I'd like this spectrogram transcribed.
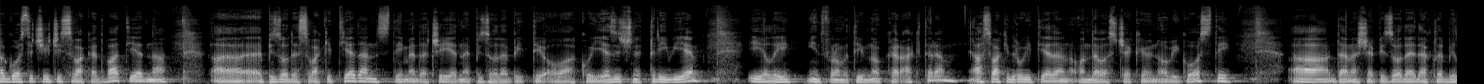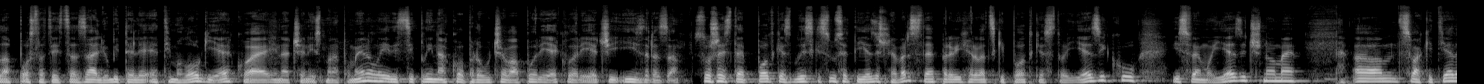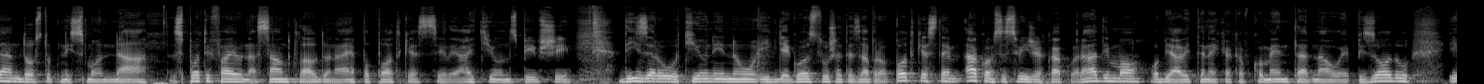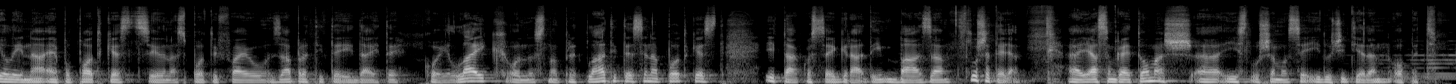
Gosti će ići svaka dva tjedna, a epizode svaki tjedan, s time da će jedna epizoda biti ovako jezične trivije ili informativnog karaktera, a svaki drugi tjedan onda vas čekaju novi gosti. A današnja epizoda je dakle bila poslatica za ljubitelje etimologije, koja je inače nismo napomenuli, i disciplina koja proučava porijeklo riječi i izraza. Slušajte podcast Bliski susjeti jezične vrste, prvi hrvatski podcast o jeziku i svemu jezičnome. Um, svaki tjedan dostupni smo na Spotify, na Soundcloudu, na Apple Podcasts ili iTunes, bivši Deezeru, TuneInu i gdje god slušate zapravo podcaste. Ako vam se sviđa kako radimo, objavite nekakav komentar na ovu epizodu ili na Apple Podcasts ili na Spotify zapratite i dajte koji like, odnosno pretplatite se na podcast i tako se gradi baza slušatelja. Ja sam Gaj Tomaš i slušamo se idući tjedan opet.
